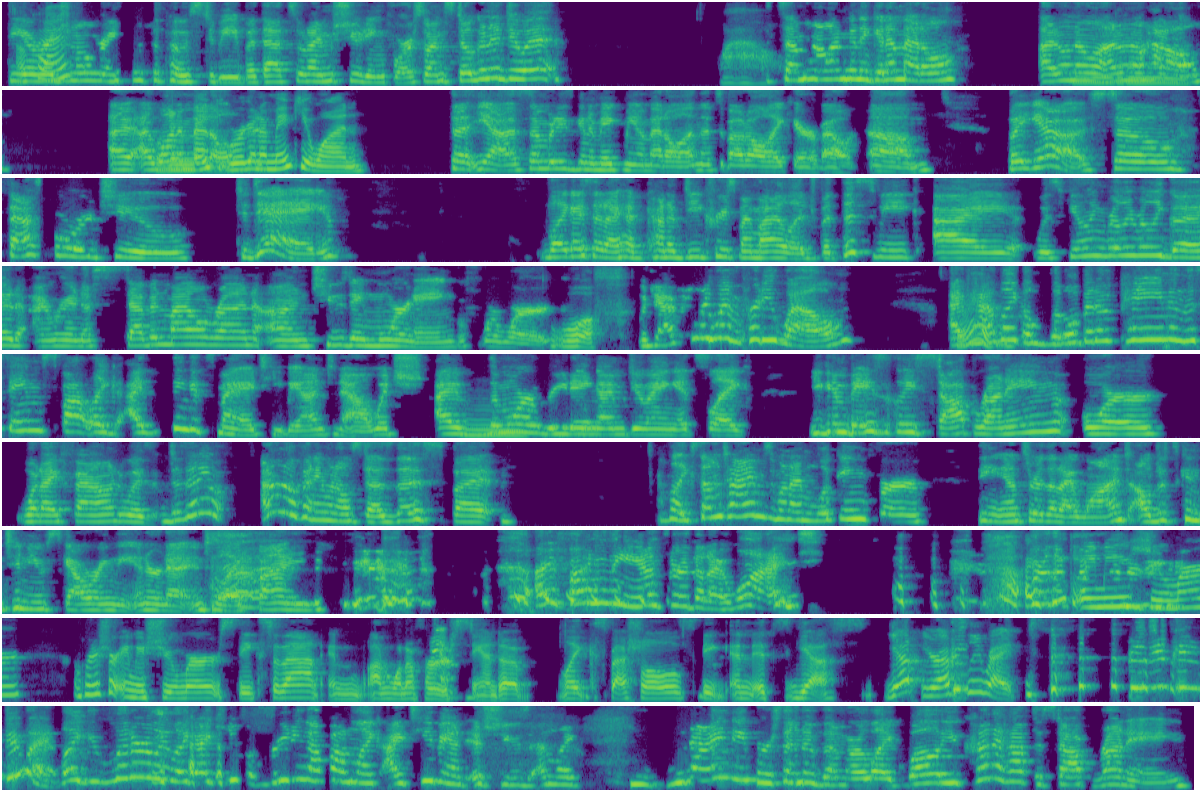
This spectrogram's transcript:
the okay. original race was supposed to be, but that's what I'm shooting for. So I'm still going to do it. Wow. Somehow I'm going to get a medal. I don't know. I don't know how. I, I want a medal. We're going to make you one. But yeah, somebody's going to make me a medal, and that's about all I care about. Um, but yeah, so fast forward to today like I said, I had kind of decreased my mileage, but this week I was feeling really, really good. I ran a seven mile run on Tuesday morning before work, Woof. which actually went pretty well. I've had like a little bit of pain in the same spot. Like I think it's my IT band now, which I mm. the more reading I'm doing, it's like you can basically stop running. Or what I found was, does anyone? I don't know if anyone else does this, but like sometimes when I'm looking for the answer that I want, I'll just continue scouring the internet until I find I find the answer that I want. I think Amy Schumer. I'm pretty sure Amy Schumer speaks to that and on one of her yeah. stand-up like specials. And it's yes, yep, you're absolutely right. you can do it. Like literally, like I keep reading up on like IT band issues, and like ninety percent of them are like, well, you kind of have to stop running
